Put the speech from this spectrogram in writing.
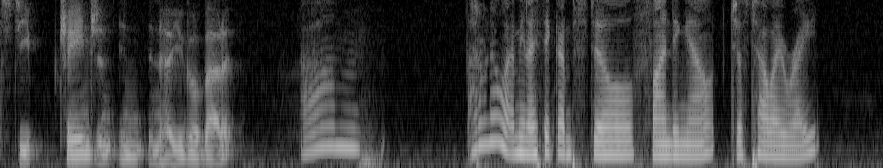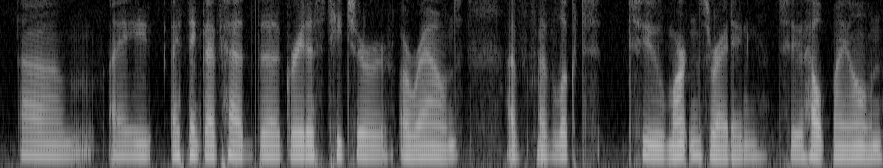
steep change in, in, in how you go about it? Um, I don't know. I mean, I think I'm still finding out just how I write. Um, I I think I've had the greatest teacher around. I've I've looked to Martin's writing to help my own,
